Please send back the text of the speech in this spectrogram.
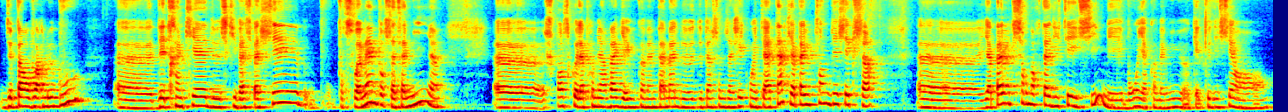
de pas en voir le bout, euh, d'être inquiet de ce qui va se passer pour soi-même, pour sa famille. Euh, je pense que la première vague, il y a eu quand même pas mal de, de personnes âgées qui ont été atteintes. Il n'y a pas eu tant de décès que ça. Euh, il n'y a pas eu de surmortalité ici, mais bon, il y a quand même eu euh, quelques décès en,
